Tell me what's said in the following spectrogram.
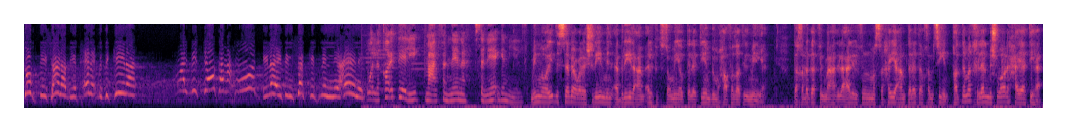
شفتي شنب يتحلق بسكينة؟ امال بالشوكة يا محمود. إلهي تنشك في عينك. واللقاء التالي مع الفنانة سناء جميل. من مواليد السابع والعشرين من أبريل عام 1930 بمحافظة المنيا. تخرجت في المعهد العالي للفنون المسرحية عام 53 قدمت خلال مشوار حياتها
